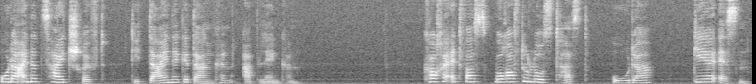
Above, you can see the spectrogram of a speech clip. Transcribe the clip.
oder eine Zeitschrift, die deine Gedanken ablenken. Koche etwas, worauf du Lust hast, oder gehe essen.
